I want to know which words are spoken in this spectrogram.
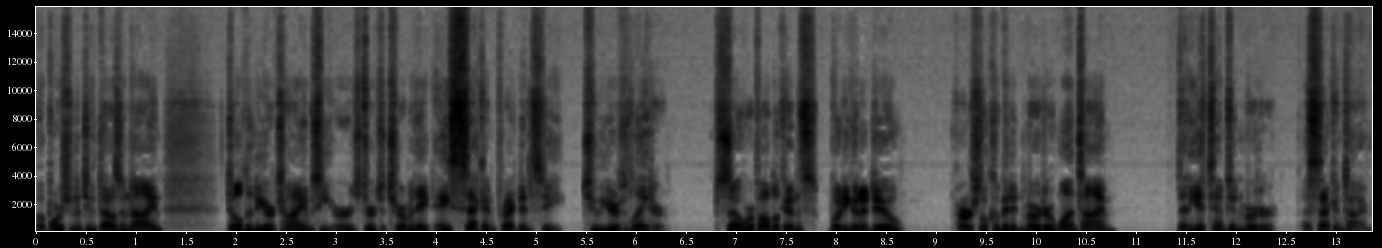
abortion in 2009 told the New York Times he urged her to terminate a second pregnancy two years later. So, Republicans, what are you going to do? Herschel committed murder one time, then he attempted murder a second time.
